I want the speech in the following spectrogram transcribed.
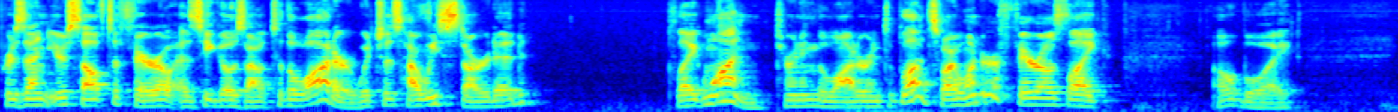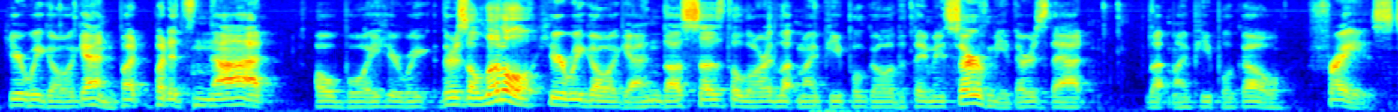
present yourself to Pharaoh as he goes out to the water, which is how we started plague 1, turning the water into blood. So I wonder if Pharaoh's like, "Oh boy, here we go again." But but it's not oh boy, here we there's a little here we go again. Thus says the Lord, let my people go that they may serve me. There's that let my people go phrase.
